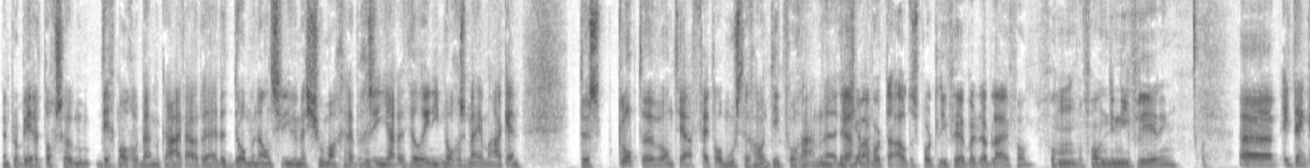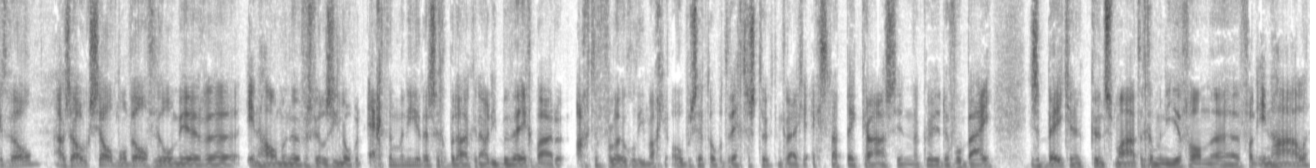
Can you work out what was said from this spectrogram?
Men probeert het toch zo dicht mogelijk bij elkaar te houden. Hè. De dominantie die we met Schumacher hebben gezien, ja, dat wil je niet nog eens meemaken. En dus klopte, want ja, Vettel moest er gewoon diep voor gaan eh, dit Ja, jaar. maar wordt de autosportliefhebber daar blij van? Van, van die nivellering? Uh, ik denk het wel. Nou zou ik zelf nog wel veel meer uh, inhaalmanoeuvres willen zien op een echte manier. Ze gebruiken nou die beweegbare achtervleugel. Die mag je openzetten op het rechte stuk. Dan krijg je extra pk's en dan kun je er voorbij. is een beetje een kunstmatige manier van, uh, van inhalen.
